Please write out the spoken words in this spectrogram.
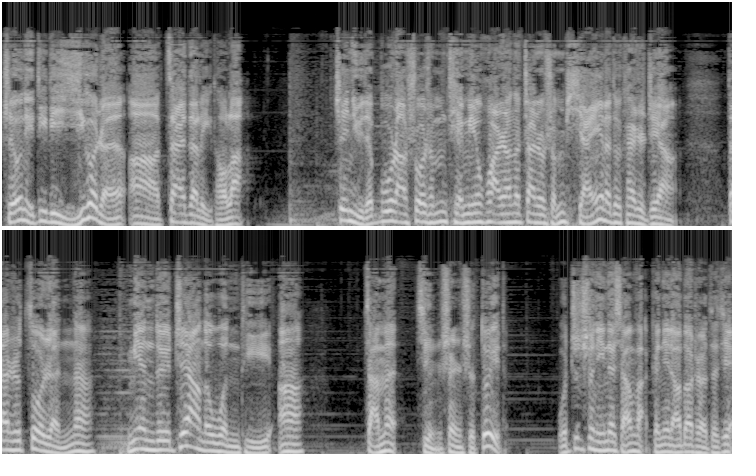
只有你弟弟一个人啊，栽在里头了。这女的不知道说什么甜蜜话，让他占着什么便宜了，就开始这样。但是做人呢，面对这样的问题啊，咱们谨慎是对的。我支持您的想法，跟您聊到这儿，再见。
